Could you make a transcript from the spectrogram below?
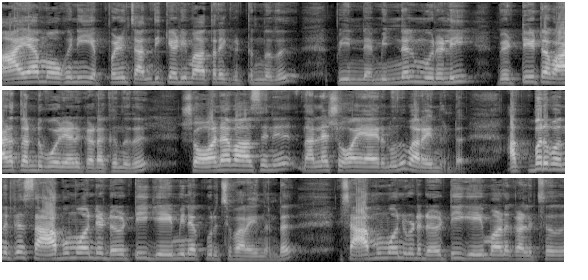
മായാമോഹിനി എപ്പോഴും ചന്തിക്കടി മാത്രമേ കിട്ടുന്നത്. പിന്നെ മിന്നൽ മുരളി വെട്ടിയിട്ട വാഴത്തണ്ട് പോലെയാണ് കിടക്കുന്നത്. ഷോനവാസിന് നല്ല ഷോ ആയിരുന്നു എന്ന് പറയുന്നുണ്ട്. അക്ബർ വന്നിട്ട് സാബുമോന്റെ ഡേർട്ടി ഗെയിമിനെ കുറിച്ച് പറയുന്നുണ്ട്. ഷാബുമോൻ ഇവിടെ ഡേർട്ടി ഗെയിമാണ് കളിച്ചത്.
